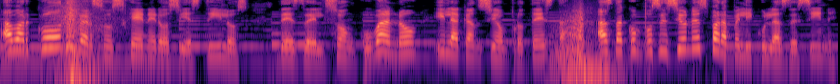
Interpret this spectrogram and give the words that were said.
abarcó diversos géneros y estilos, desde el son cubano y la canción protesta, hasta composiciones para películas de cine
